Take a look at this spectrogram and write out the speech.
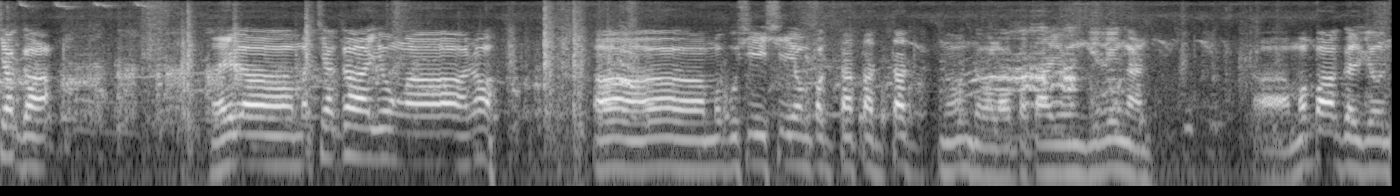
tiyaga. Dahil ah, matyaga yung ah, ano ah mabusisi yung pagtatadtad no? Wala pa tayong gilingan. Ah, mabagal yun.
